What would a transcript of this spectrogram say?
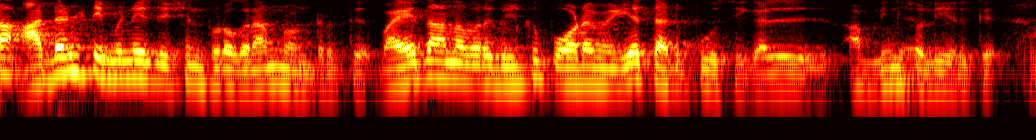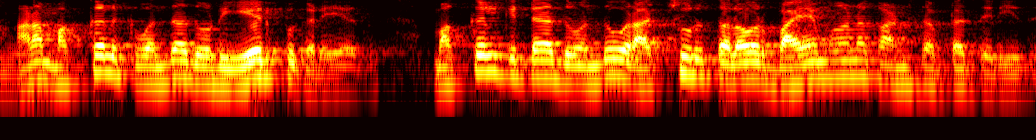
தான் அடல்ட் இம்யூனைசேஷன் ப்ரோக்ராம்னு ஒன்று இருக்கு. வயதானவர்களுக்கு போட வேண்டிய தடுப்பூசிகள் அப்படின்னு சொல்லி இருக்கு ஆனால் மக்களுக்கு வந்து அதோட ஏற்பு கிடையாது. மக்கள்கிட்ட அது வந்து ஒரு அச்சுறுத்தலா ஒரு பயமான கான்செப்டாக தெரியுது.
